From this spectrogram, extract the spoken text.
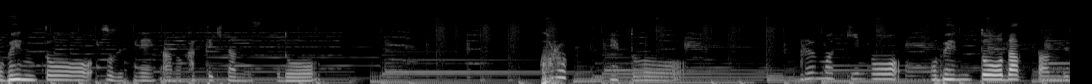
お弁当、そうですね、あの、買ってきたんですけど、コロッケと春巻きのお弁当だったんで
